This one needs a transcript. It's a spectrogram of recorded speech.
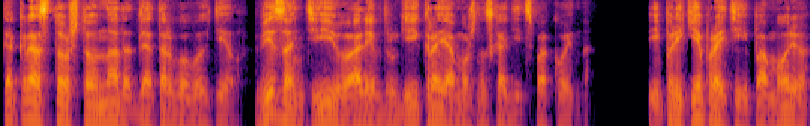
Как раз то, что надо для торговых дел. В Византию, али в другие края можно сходить спокойно. И по реке пройти, и по морю.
